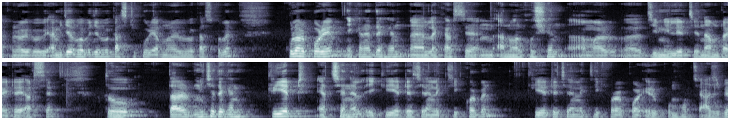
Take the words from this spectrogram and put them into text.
আপনারা ওইভাবে, আমি যেভাবে যেভাবে কাজটি করি, আপনারা ওইভাবে কাজ করবেন। খোলার পরে এখানে দেখেন লেখা আসছে আনোয়ার হোসেন, আমার জিমেলের যে নামটা, এটাই আসছে। তো তার নিচে দেখেন ক্রিয়েট এ চ্যানেল এই ক্রিয়েট এ চ্যানেলে ক্লিক করবেন ক্রিয়েট এ চ্যানেলে ক্লিক করার পর এরকম হচ্ছে আসবে।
